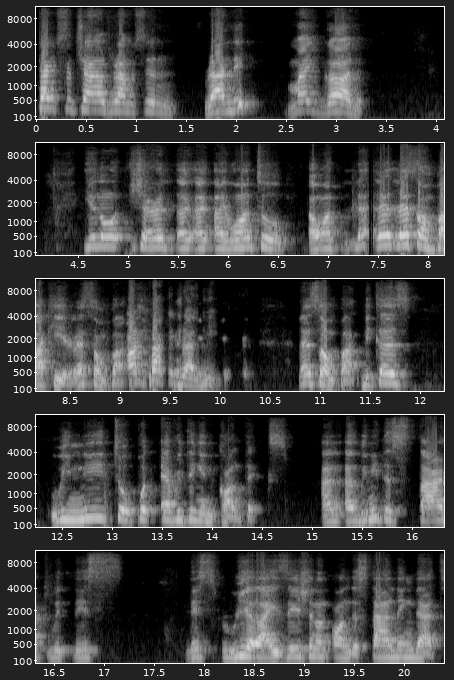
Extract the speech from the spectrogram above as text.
Thanks to Charles Ramson. Randy, my God. You know, Sharon, I, I, I want to, I want, let, let, let's unpack here. Let's unpack. Unpack it, Randy. let's unpack because we need to put everything in context. And, and we need to start with this, this realization and understanding that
